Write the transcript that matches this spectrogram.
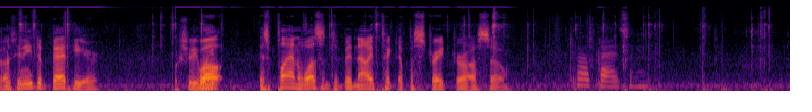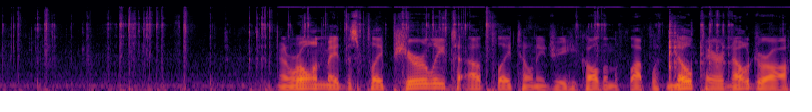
Does he need to bet here, or should he Well, his plan wasn't to bet. Now he picked up a straight draw, so 12,000. and Roland made this play purely to outplay Tony G. He called on the flop with no pair, no draw,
